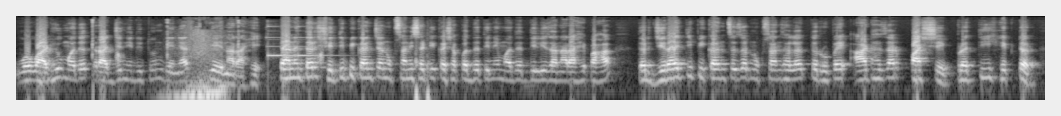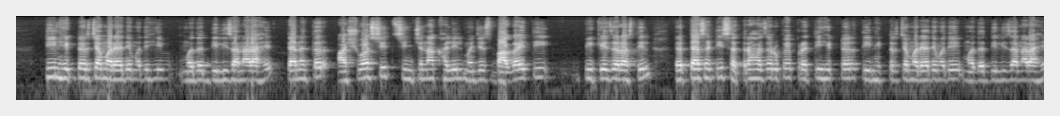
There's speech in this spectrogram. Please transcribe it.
व वाढीव मदत राज्य निधीतून देण्यात येणार आहे. त्यानंतर शेती पिकांच्या नुकसानीसाठी कशा पद्धतीने मदत दिली जाणार आहे पहा. तर जिरायती पिकांचं जर नुकसान झालं तर रुपये आठ हजार पाचशे प्रति हेक्टर तीन हेक्टरच्या मर्यादेमध्ये ही मदत दिली जाणार आहे. त्यानंतर आश्वासित सिंचनाखालील म्हणजेच बागायती पिके जर असतील तर त्यासाठी सतरा हजार रुपये प्रति हेक्टर तीन हेक्टरच्या मर्यादेमध्ये मदत दिली जाणार आहे.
